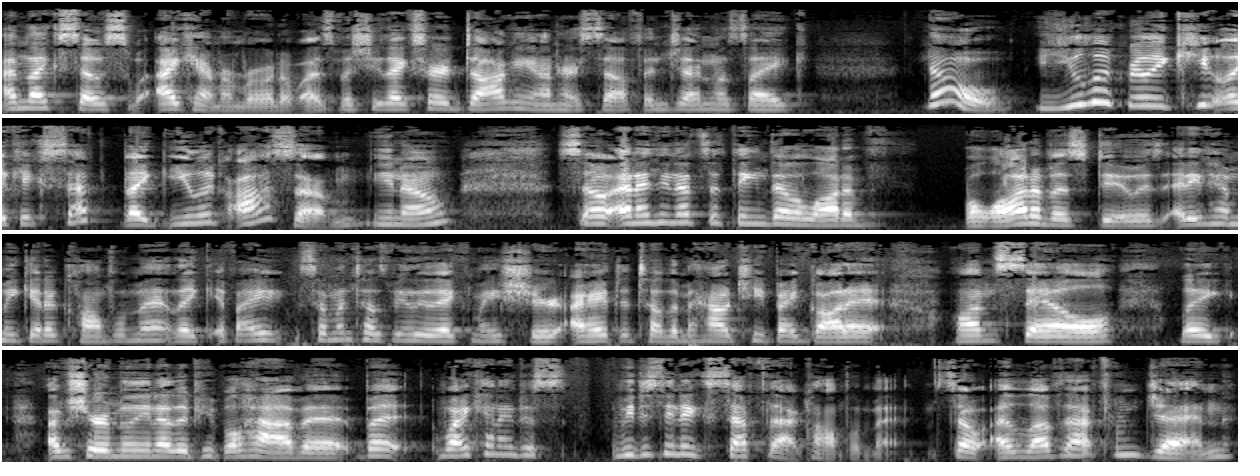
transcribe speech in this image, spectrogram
I'm like so sw- I can't remember what it was, but she like started dogging on herself and Jen was like, "No, you look really cute. Like accept like you look awesome, you know?" So, and I think that's the thing that a lot of a lot of us do is anytime we get a compliment, like if I someone tells me they like my shirt, I have to tell them how cheap I got it on sale. Like I'm sure a million other people have it, but why can't I just we just need to accept that compliment. So I love that from Jen.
